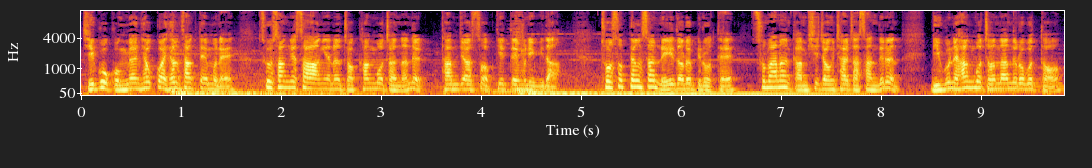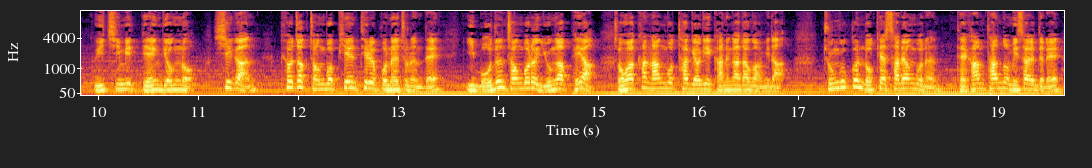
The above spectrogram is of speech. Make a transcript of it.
지구 곡면 효과 현상 때문에 수상에서 항해하는 적 항모 전단을 탐지할 수 없기 때문입니다. 초수평선 레이더를 비롯해 수많은 감시 정찰 자산들은 미군의 항모 전단으로부터 위치 및 비행 경로, 시간, 표적 정보 PNT를 보내주는데 이 모든 정보를 융합해야 정확한 항모 타격이 가능하다고 합니다. 중국군 로켓 사령부는 대함 탄도 미사일들의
